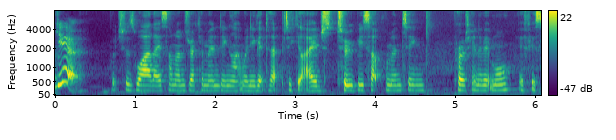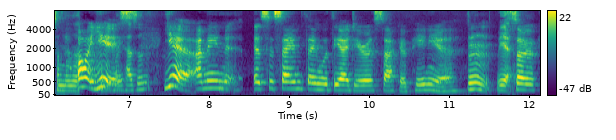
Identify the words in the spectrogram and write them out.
Yeah. Which is why they sometimes recommending like when you get to that particular age to be supplementing protein a bit more if you're someone that oh, yes. hasn't. Yeah, I mean, yeah. it's the same thing with the idea of sarcopenia. Mm, yeah. So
